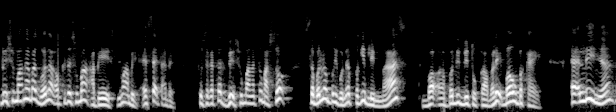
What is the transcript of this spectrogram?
Duit sumbangan baguslah. Kalau kita sumbang habis, memang habis. Aset tak ada. So saya kata duit sumbangan tu masuk sebelum pergi guna, pergi beli emas, apa ditukar balik baru pakai at least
